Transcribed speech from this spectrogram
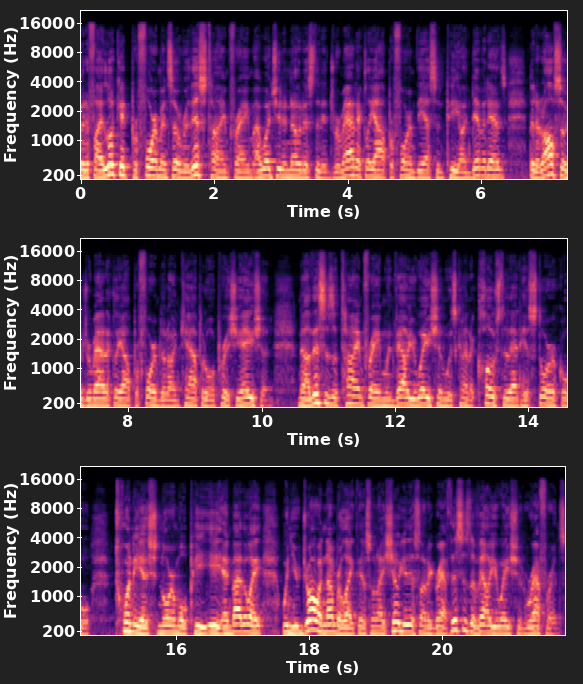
but if I look at performance over this time frame, I want you to notice that it dramatically outperformed the S&P on dividends, but it also dramatically outperformed it on capital appreciation. Now, this is a time frame when valuation was kind of close to that historical 20-ish normal PE. And by the way, when you draw a number like this, when I show you this on a graph, this is a valuation reference.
